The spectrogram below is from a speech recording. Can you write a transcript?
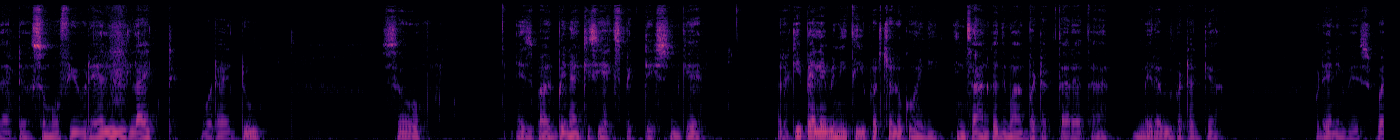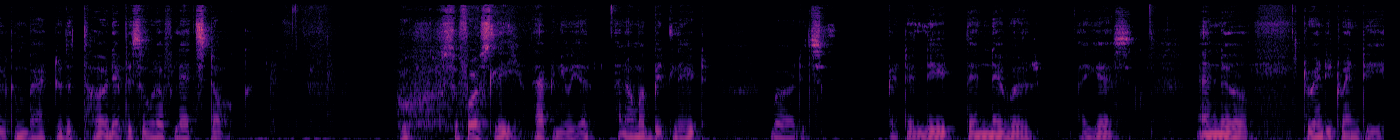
that uh, some of you really liked what I do. सो so, इस बार बिना किसी एक्सपेक्टेशन के रखी पहले भी नहीं थी पर चलो कोई नहीं इंसान का दिमाग भटकता रहता है मेरा भी भटक गया बट एनी वेज वेलकम बैक टू द थर्ड एपिसोड ऑफ लेट्स टॉक so firstly happy new year i know i'm a bit late but it's better late than never i guess and uh, 2020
